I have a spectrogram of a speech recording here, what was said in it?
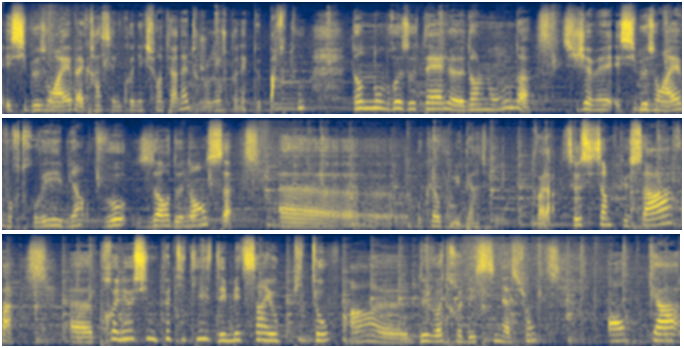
et si besoin est, bah, grâce à une connexion internet, aujourd'hui on se connecte partout, dans de nombreux hôtels dans le monde. Si jamais, si besoin est, vous retrouvez eh bien vos ordonnances euh, au cas où vous les perdiez. Voilà, c'est aussi simple que ça. Euh, prenez aussi une petite liste des médecins et hôpitaux hein, euh, de votre destination en cas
